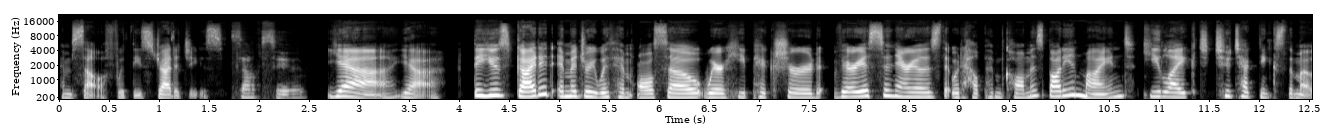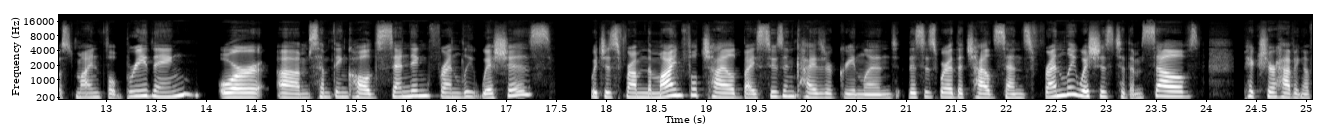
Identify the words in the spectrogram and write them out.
himself with these strategies. Self soothe. Yeah, yeah. They used guided imagery with him also, where he pictured various scenarios that would help him calm his body and mind. He liked two techniques the most mindful breathing or um, something called sending friendly wishes. which is from The Mindful Child by Susan Kaiser Greenland. This is where the child sends friendly wishes to themselves, picture having a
